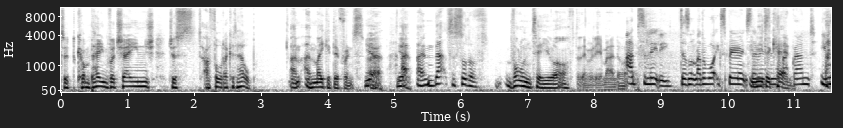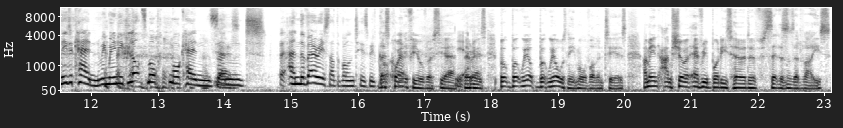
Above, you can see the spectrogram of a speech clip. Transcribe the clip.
to campaign for change. Just I thought I could help. And, and make a difference. Yeah, Uh, yeah. a- And that's the sort of volunteer you're after, then, really, Amanda. aren't you? Absolutely, doesn't matter what experience You there need a in Ken. the background. You need a Ken. I mean, we need lots more more Kens Yes. and and the various other volunteers we've got. There's quite Uh, a few of us, yeah, Yeah. there Yeah. is. But but we but we always need more volunteers. I mean, I'm sure everybody's heard of Citizens Advice.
